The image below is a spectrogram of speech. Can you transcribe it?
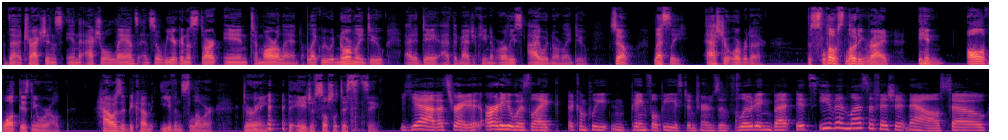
the attractions in the actual lands. And so we are going to start in Tomorrowland, like we would normally do at a day at the Magic Kingdom, or at least I would normally do. So, Leslie, Astro Orbiter, the slowest loading ride in all of Walt Disney World. How has it become even slower? during the age of social distancing. Yeah, that's right. It already was like a complete and painful beast in terms of loading, but it's even less efficient now. So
